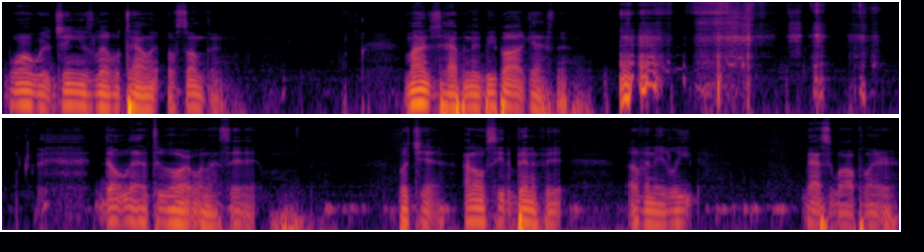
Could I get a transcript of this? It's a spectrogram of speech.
born with genius level talent of something. Mine just happened to be podcasting. Don't laugh too hard when I say that. But yeah, I don't see the benefit of an elite basketball player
